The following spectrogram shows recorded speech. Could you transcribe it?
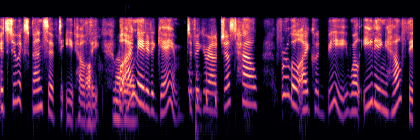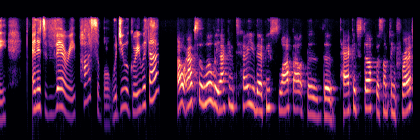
it's too expensive to eat healthy. Oh, well, really. I made it a game to figure out just how frugal I could be while eating healthy and it's very possible. Would you agree with that? Oh, absolutely. I can tell you that if you swap out the, the packaged stuff for something fresh,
